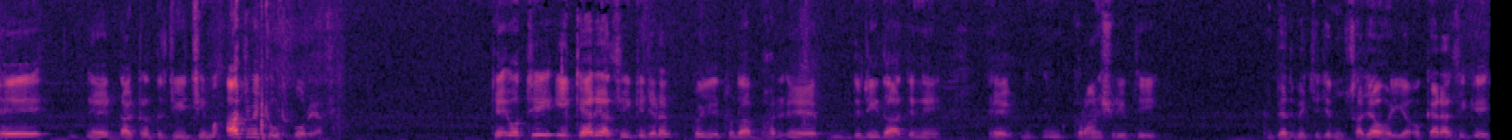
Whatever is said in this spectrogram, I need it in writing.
ਕਿ ਡਾਕਟਰ ਦਲਜੀਤ ਚੀਮਾ ਅੱਜ ਵੀ ਝੂਠ ਬੋਲ ਰਿਹਾ ਸੀ। ਕਿ ਉੱਥੇ ਇਹ ਕਹਿ ਰਿਹਾ ਸੀ ਕਿ ਜਿਹੜਾ ਕੋਈ ਇੱਥੋਂ ਦਾ ਹਰ- ਦਿੱਲੀ ਦਾ ਜਿਹਨੇ ਕੁਰਾਨ ਸ਼ਰੀਫ ਦੀ ਬੇਅਦਬੀ ਚ ਜਿਹਨੂੰ ਸਜ਼ਾ ਹੋਈ ਆ, ਉਹ ਕਹਿ ਰਿਹਾ ਸੀ ਕਿ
